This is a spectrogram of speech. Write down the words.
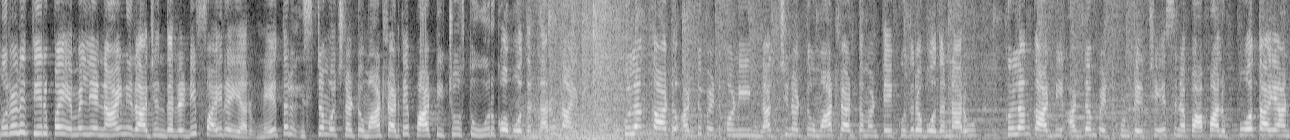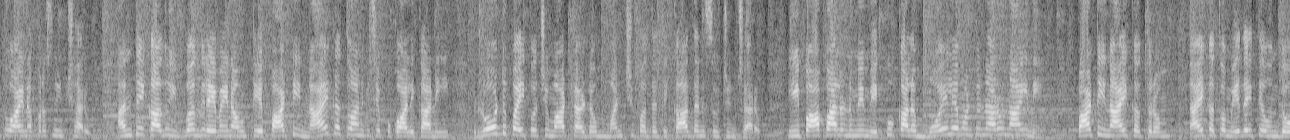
మురళి తీరుపై ఎమ్మెల్యే నాయని రాజేందర్ రెడ్డి ఫైర్ అయ్యారు. నేతలు ఇష్టం వచ్చినట్టు మాట్లాడితే పార్టీ చూస్తూ ఊరుకోబోదన్నారు నాయని. కులంకాటు అడ్డు పెట్టుకొని నచ్చినట్టు మాట్లాడతామంటే కుదరబోదన్నారు. కులంకాడ్ని అడ్డం పెట్టుకుంటే చేసిన పాపాలు పోతాయా అంటూ ఆయన ప్రశ్నించారు. అంతేకాదు ఇబ్బందులు ఏమైనా ఉంటే పార్టీ నాయకత్వానికి చెప్పుకోవాలి కానీ రోడ్డుపైకి వచ్చి మాట్లాడడం మంచి పద్ధతి కాదని సూచించారు. ఈ పాపాలను మేము ఎక్కువ కాలం మోయలేమంటున్నారు నాయని. పార్టీ నాయకత్వం నాయకత్వం ఏదైతే ఉందో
